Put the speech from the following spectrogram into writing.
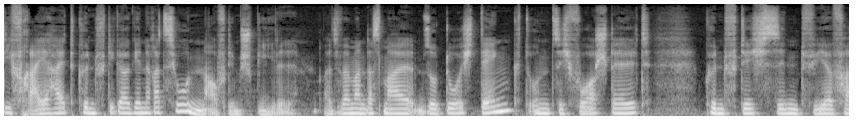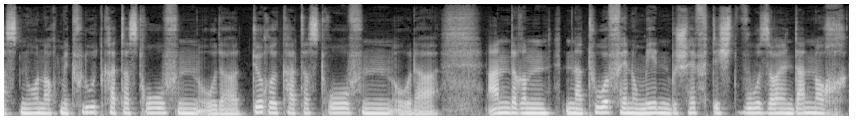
die Freiheit künftiger Generationen auf dem Spiel. Also wenn man das mal so durchdenkt und sich vorstellt, Künftig sind wir fast nur noch mit Flutkatastrophen oder Dürrekatastrophen oder anderen Naturphänomenen beschäftigt. Wo sollen dann noch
